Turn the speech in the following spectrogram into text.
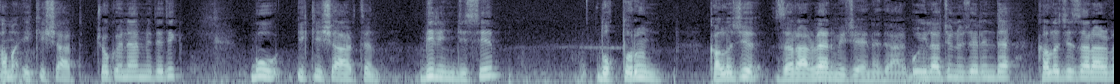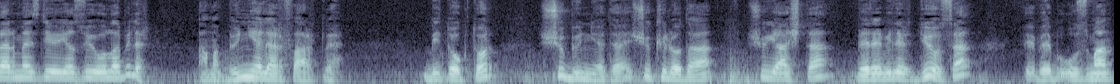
ama iki şart çok önemli dedik. Bu iki şartın birincisi doktorun kalıcı zarar vermeyeceğine dair. Bu ilacın üzerinde kalıcı zarar vermez diye yazıyor olabilir. Ama bünyeler farklı. Bir doktor şu bünyede, şu kiloda, şu yaşta verebilir diyorsa ve bu uzman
